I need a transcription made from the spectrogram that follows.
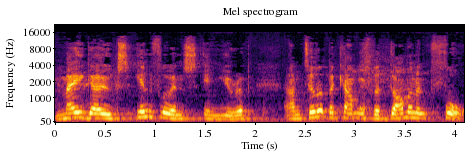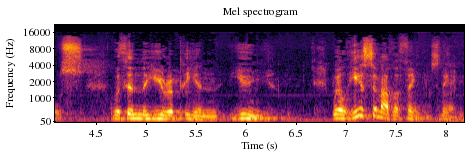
Magog's influence in Europe until it becomes the dominant force within the European Union. Well, here's some other things then.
